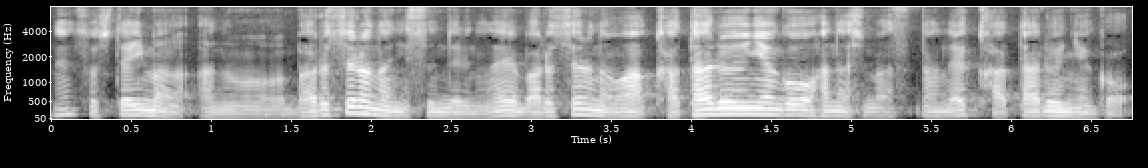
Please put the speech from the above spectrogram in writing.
ね、そして今あのバルセロナに住んでるのでバルセロナはカタルーニャ語を話します。なのでカタルーニャ語。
